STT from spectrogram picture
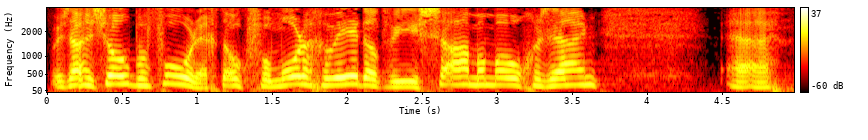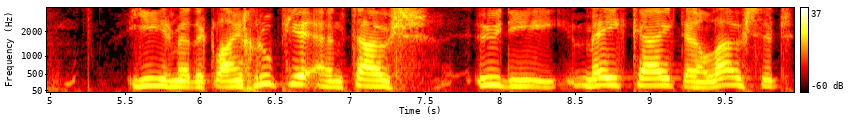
We zijn zo bevoorrecht. Ook vanmorgen weer dat we hier samen mogen zijn. Uh, hier met een klein groepje en thuis u die meekijkt en luistert.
